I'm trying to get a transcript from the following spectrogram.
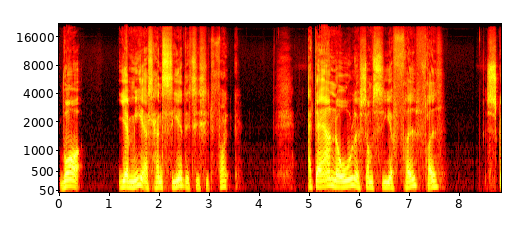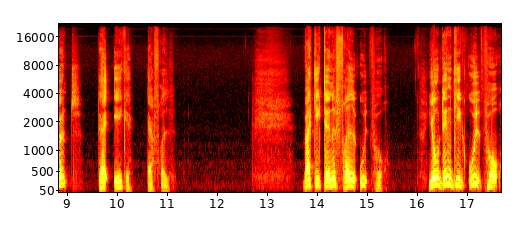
hvor Jeremias han siger det til sit folk, at der er nogle, som siger fred, fred, skønt der ikke er fred. Hvad gik denne fred ud på? Jo, den gik ud på,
